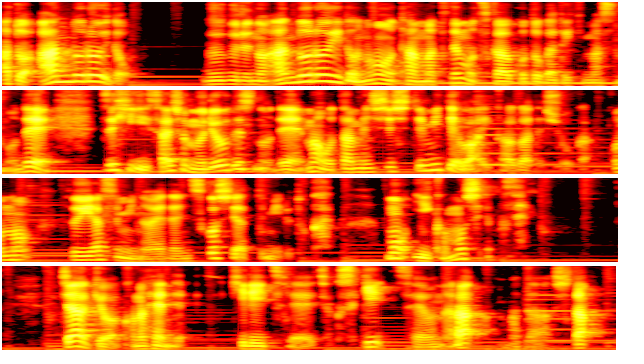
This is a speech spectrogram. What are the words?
あとは Android、Google の Android の端末でも使うことができますので、ぜひ最初無料ですので、まあ、お試ししてみてはいかがでしょうか。この冬休みの間に少しやってみるとかもいいかもしれません。じゃあ今日はこの辺で。起立例着席。さようなら。また明日。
